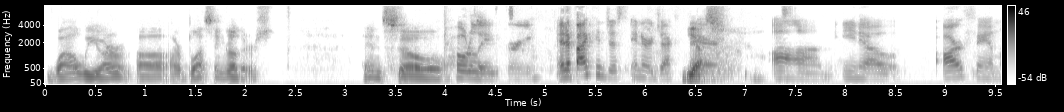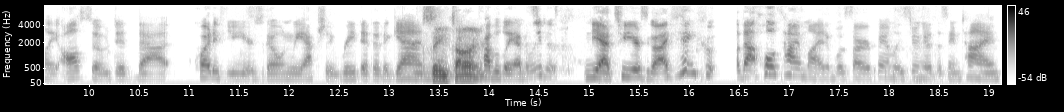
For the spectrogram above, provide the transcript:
while we are uh, are blessing others. And so totally agree. And if I can just interject yes. There, um, you know, our family also did that quite a few years ago and we actually redid it again. Same time. Probably, I believe it. Yeah, two years ago. I think that whole timeline was our families doing it at the same time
